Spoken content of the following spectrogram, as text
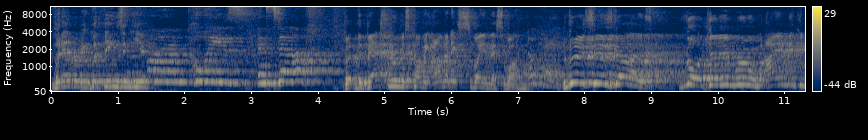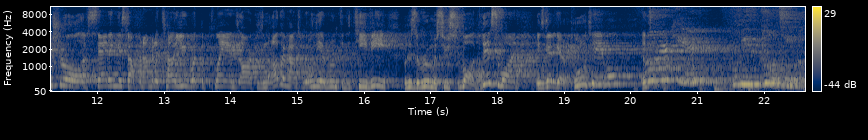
whatever. We can put things in here. Fun toys and stuff. But the best room is coming. I'm gonna explain this one. Okay. This is, guys, the game room. I am in control of setting this up, and I'm gonna tell you what the plans are. Because in the other house, we only had room for the TV because the room was too small. This one is gonna get a pool table. It's Over here will be the pool table.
